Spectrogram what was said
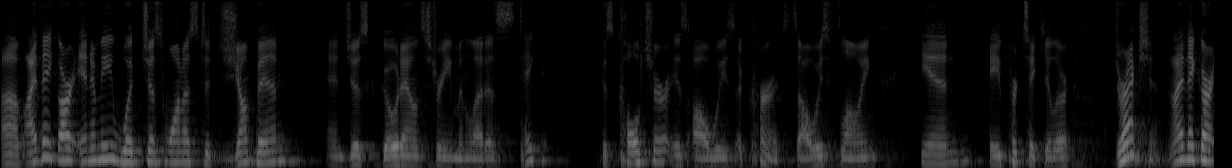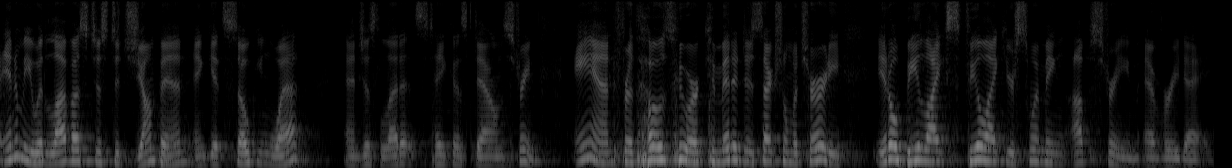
um, I think our enemy would just want us to jump in and just go downstream and let us take it because culture is always a current, it's always flowing in a particular direction. And I think our enemy would love us just to jump in and get soaking wet and just let it take us downstream. And for those who are committed to sexual maturity, it'll be like feel like you're swimming upstream every day.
